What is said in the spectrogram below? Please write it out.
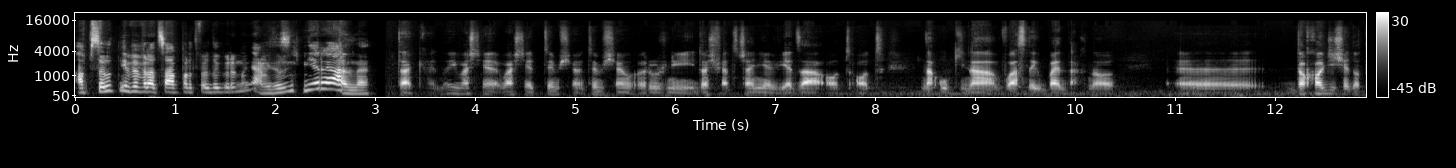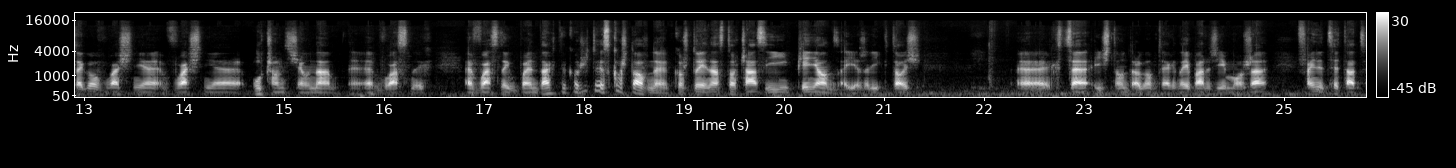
absolutnie wywracała portfel do góry nogami. To jest nierealne. Tak, no i właśnie, właśnie tym, się, tym się różni doświadczenie, wiedza od, od nauki na własnych błędach. No, yy, dochodzi się do tego właśnie, właśnie ucząc się na e, własnych, e, własnych błędach, tylko że to jest kosztowne. Kosztuje nas to czas i pieniądze. Jeżeli ktoś chce iść tą drogą, to jak najbardziej może fajny cytat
